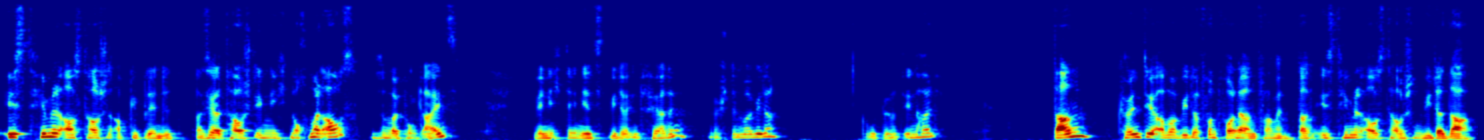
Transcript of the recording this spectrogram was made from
ist Himmel austauschen abgeblendet. Also er tauscht ihn nicht nochmal aus. Das ist einmal Punkt 1. Wenn ich den jetzt wieder entferne, lösche den mal wieder, Gruppe und Inhalt, dann könnt ihr aber wieder von vorne anfangen. Dann ist Himmel austauschen wieder da.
